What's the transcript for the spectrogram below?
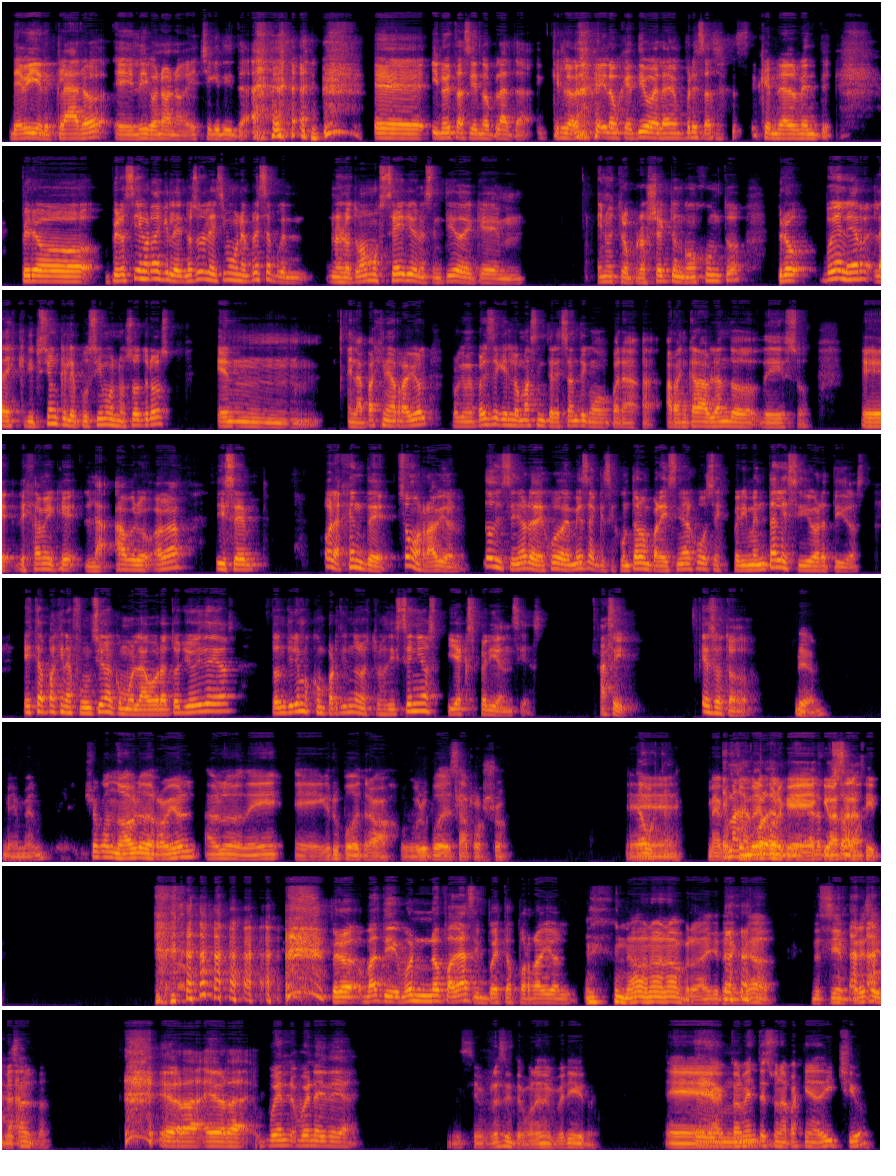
de Vir, claro. eh, le digo, no, no, es chiquitita. Eh, y no está haciendo plata, que es lo- el objetivo de las empresas generalmente. Pero, pero sí es verdad que nosotros le decimos una empresa porque nos lo tomamos serio en el sentido de que mm, es nuestro proyecto en conjunto. Pero voy a leer la descripción que le pusimos nosotros en, en la página de Raviol, porque me parece que es lo más interesante como para arrancar hablando de eso. Eh, déjame que la abro acá. Dice. Hola gente, somos Raviol, dos diseñadores de juegos de mesa que se juntaron para diseñar juegos experimentales y divertidos. Esta página funciona como laboratorio de ideas, donde iremos compartiendo nuestros diseños y experiencias. Así, eso es todo. Bien, bien, bien. Yo cuando hablo de Raviol, hablo de eh, grupo de trabajo, grupo de desarrollo. Me gusta. Eh, me más acostumbré porque ibas a la. FIP. Pero, Mati, vos no pagás impuestos por Raviol. No, no, no, pero hay que tener cuidado. Decís empresa y te salta. Es verdad, es verdad. Buen- buena idea. Decís empresa y te pones en peligro. Eh, Em, actualmente es una página de Itch.io.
